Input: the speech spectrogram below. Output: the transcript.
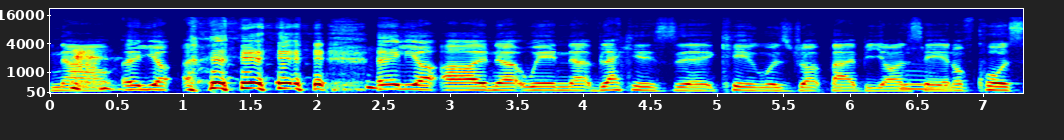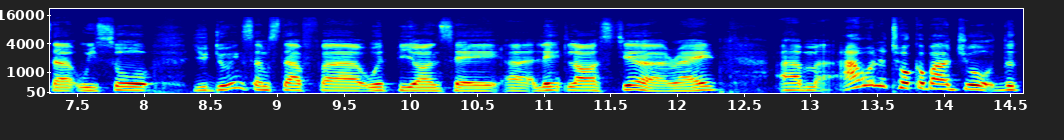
Now earlier earlier on uh, when uh, black is uh, king was dropped by beyonce mm. and of course uh, we saw you doing some stuff uh, with beyonce uh, late last year right? Um i want to talk about your the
